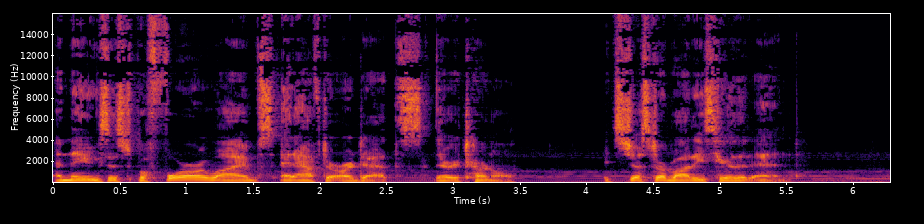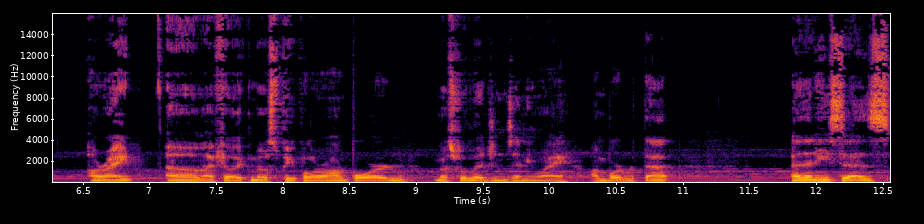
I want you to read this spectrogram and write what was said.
and they exist before our lives and after our deaths. They're eternal. It's just our bodies here that end. All right. Um, I feel like most people are on board, most religions anyway, on board with that. And then he says,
